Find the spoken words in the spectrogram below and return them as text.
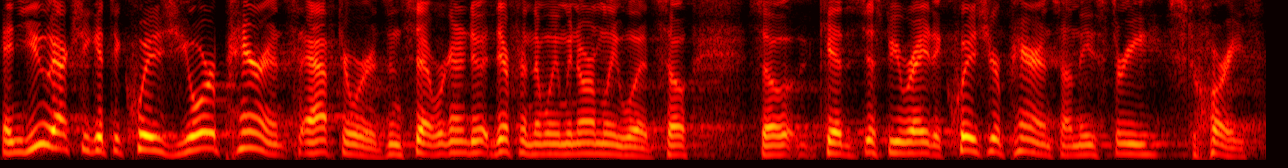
and you actually get to quiz your parents afterwards instead. We're going to do it different than we normally would. So, so kids, just be ready to quiz your parents on these three stories.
